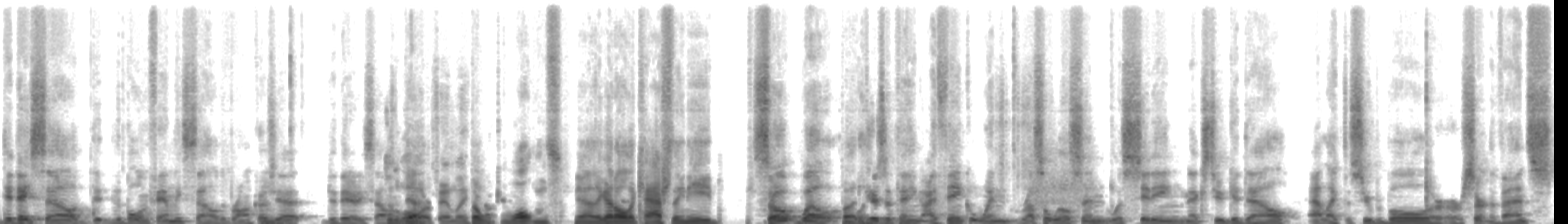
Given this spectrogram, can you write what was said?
did they sell? Did the Bowlen family sell the Broncos Mhm. yet? Did they already sell To the them? Yeah. Walmart family. The Waltons. Yeah, they got all the cash they need. So, well, But- well, here's the thing. I think when Russell Wilson was sitting next to Goodell at like the Super Bowl or, or certain events,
